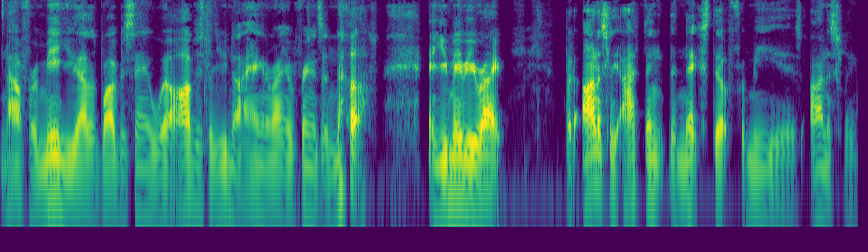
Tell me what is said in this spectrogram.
Now, for me, you guys are probably saying, well, obviously you're not hanging around your friends enough. And you may be right. But honestly, I think the next step for me is, honestly,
